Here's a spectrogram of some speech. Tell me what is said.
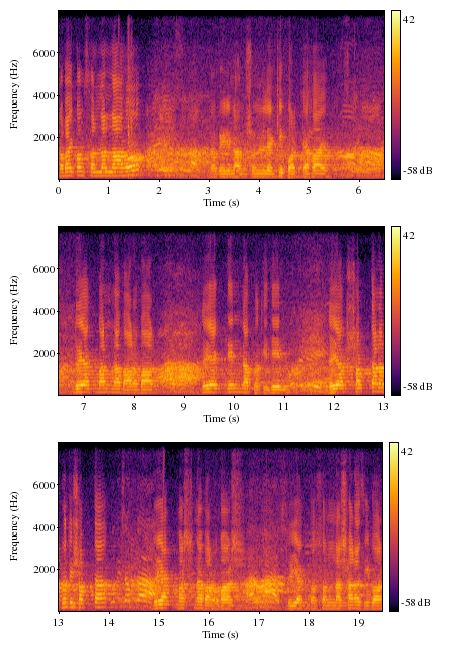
সবাই কন সাল্লাল্লাহ নবীর নাম শুনলে কি পড়তে হয়? দুই একবার না বারবার? দুই একদিন না প্রতিদিন? দুই এক সপ্তাহ না প্রতি সপ্তাহ? দুই এক মাস না বারো মাস? দুই এক বছর না সারা জীবন?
